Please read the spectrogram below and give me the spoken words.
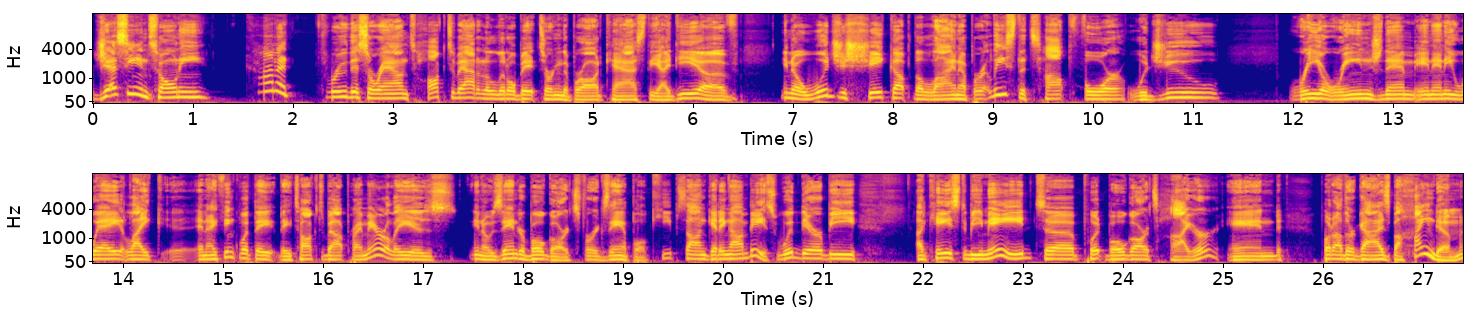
Jesse and Tony kind of threw this around, talked about it a little bit during the broadcast. The idea of you know, would you shake up the lineup or at least the top four? Would you rearrange them in any way? Like, and I think what they they talked about primarily is, you know, Xander Bogaerts, for example, keeps on getting on base. Would there be a case to be made to put Bogaerts higher and put other guys behind him?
